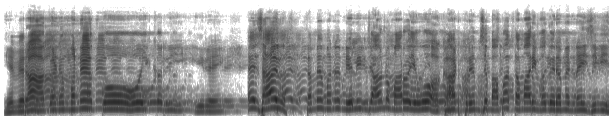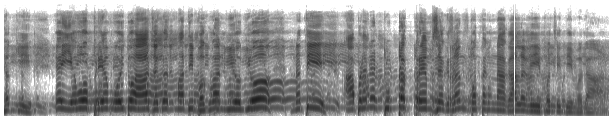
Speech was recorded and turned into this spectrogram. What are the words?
હે વિરાગણ મને કોઈ કરી રે એ સાહેબ, તમે મને મેલી જાઓ ને, મારો એવો અઘાટ પ્રેમ છે બાપા, તમારી વગર અમે નહીં જીવી હકી એ એવો પ્રેમ હોય તો આ જગતમાંથી ભગવાન વિયોગ્યો નથી. આપણને તૂટક પ્રેમ છે, રંગ પતંગ ના ગાલવી પછી દી વગાડ.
